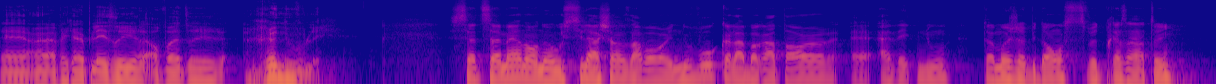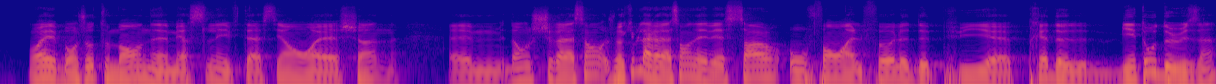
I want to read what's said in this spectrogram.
euh, avec un plaisir, on va dire, renouvelé. Cette semaine, on a aussi la chance d'avoir un nouveau collaborateur euh, avec nous. Thomas Jobidon, si tu veux te présenter. Oui, bonjour tout le monde. Merci de l'invitation, euh, Sean. Euh, donc, je, suis relation, je m'occupe de la relation d'investisseurs au fonds Alpha là, depuis euh, près de bientôt deux ans.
